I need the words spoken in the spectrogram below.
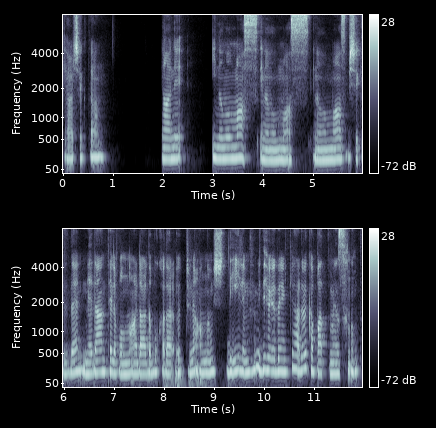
gerçekten yani inanılmaz, inanılmaz, inanılmaz bir şekilde neden telefonun ardarda arda bu kadar öttüğünü anlamış değilim. Videoya denk geldi ve kapattım en sonunda.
